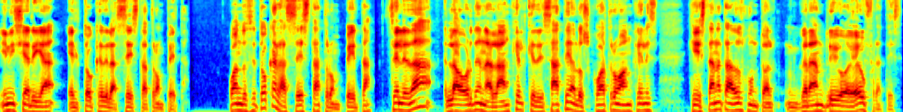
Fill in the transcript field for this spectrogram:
iniciaría el toque de la sexta trompeta. Cuando se toca la sexta trompeta, se le da la orden al ángel que desate a los cuatro ángeles que están atados junto al gran río Éufrates.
